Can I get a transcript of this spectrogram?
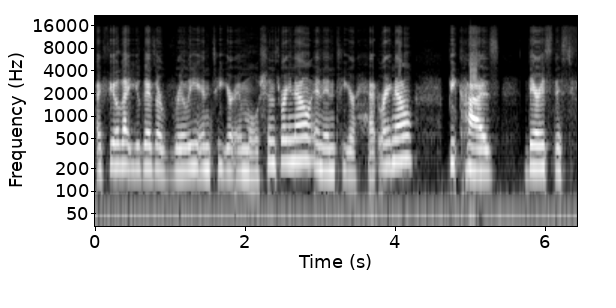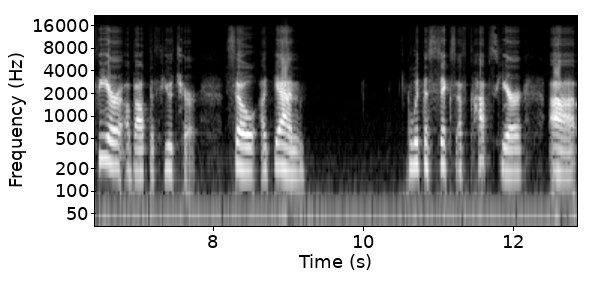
i feel that you guys are really into your emotions right now and into your head right now because there is this fear about the future. So again with the six of cups here uh,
